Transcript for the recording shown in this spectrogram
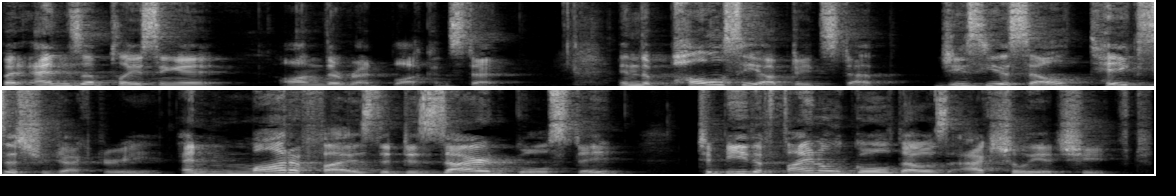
but ends up placing it on the red block instead. In the policy update step, GCSL takes this trajectory and modifies the desired goal state to be the final goal that was actually achieved.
